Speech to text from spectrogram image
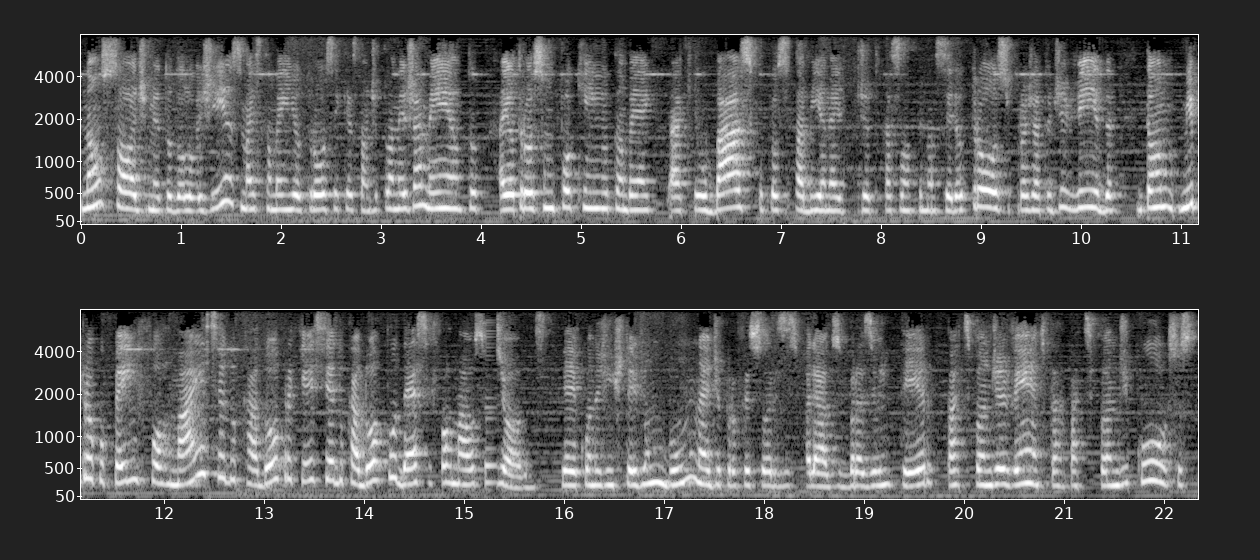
não só de metodologias, mas também eu trouxe questão de planejamento, aí eu trouxe um pouquinho também aqui o básico que eu sabia, né, de educação financeira, eu trouxe, projeto de vida. Então, me preocupei em formar esse educador para que esse educador pudesse formar os seus jovens. E aí, quando a gente teve um boom, né, de professores espalhados no Brasil inteiro, participando de eventos, participando de cursos,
